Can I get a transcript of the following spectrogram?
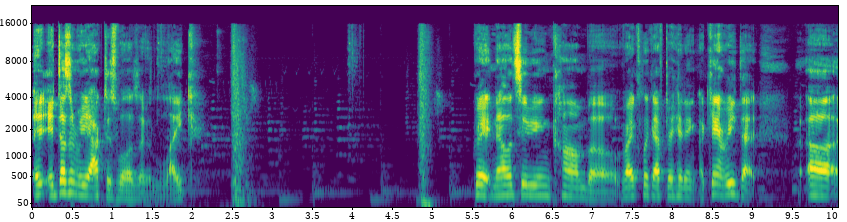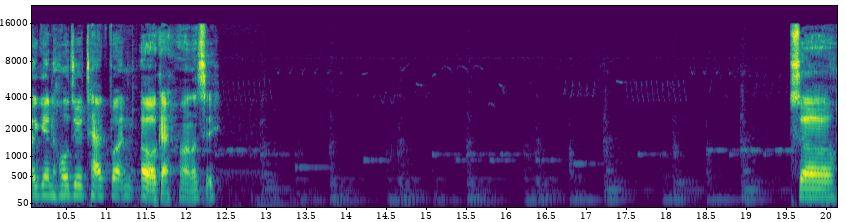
It, it doesn't react as well as I would like. Great, now let's see if you can combo. Right click after hitting... I can't read that. Uh, again, hold your attack button. Oh, okay. Hold on, let's see. So...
